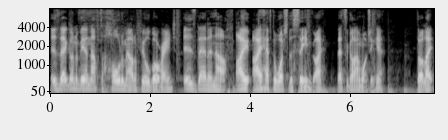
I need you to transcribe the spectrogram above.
Is that going to be enough to hold him out of field goal range? Is that enough? I, I have to watch the seam guy. That's the guy I'm watching here. Throw it late.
